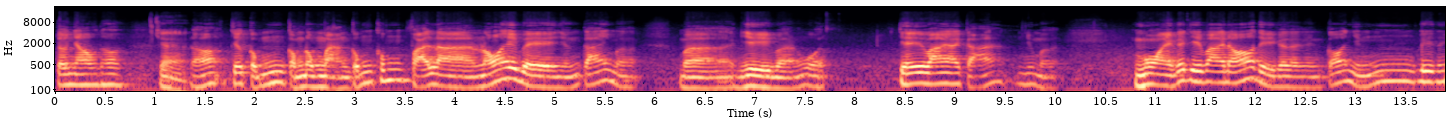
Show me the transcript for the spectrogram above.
cho nhau thôi. Dạ đó chứ cũng cộng đồng mạng cũng không phải là nói về những cái mà mà gì mà nó chê bai ai cả. Nhưng mà ngoài cái chê bai đó thì có những cái, cái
